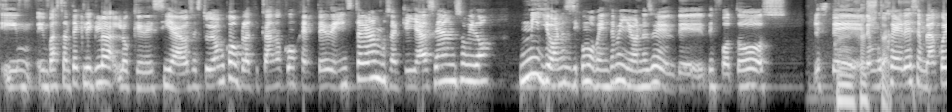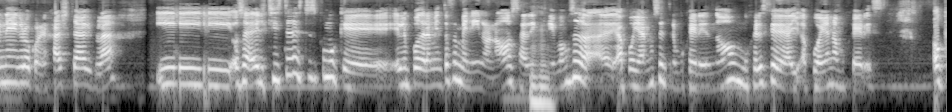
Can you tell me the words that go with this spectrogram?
y, bastante clic lo, lo, que decía. O sea, estuvimos como platicando con gente de Instagram, o sea, que ya se han subido millones, así como 20 millones de, de, fotos este, de mujeres en blanco y negro con el hashtag, bla. Y, o sea, el chiste de esto es como que el empoderamiento femenino, ¿no? O sea, de que vamos a apoyarnos entre mujeres, ¿no? Mujeres que apoyan a mujeres. Ok,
